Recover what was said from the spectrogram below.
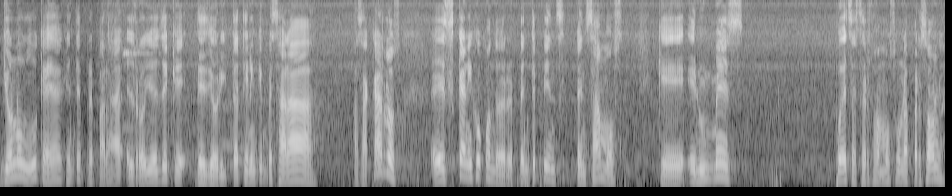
yo no dudo que haya gente preparada. El rollo es de que desde ahorita tienen que empezar a, a sacarlos. Es canijo cuando de repente pensamos que en un mes puedes hacer famoso a una persona,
